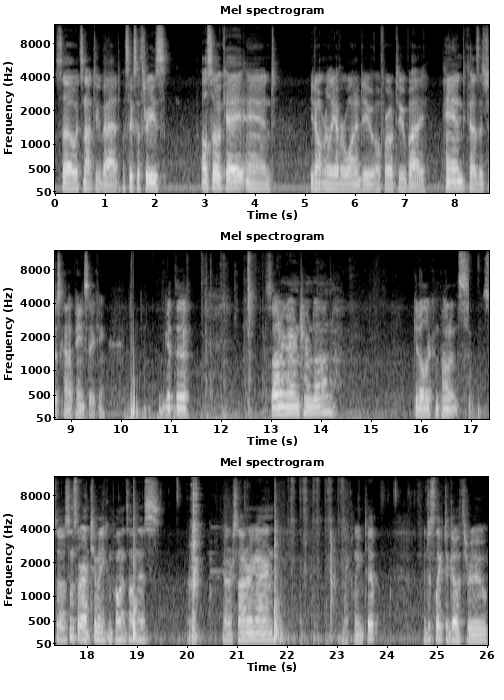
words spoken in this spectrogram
so it's not too bad. A 603's also okay, and you don't really ever want to do 0402 by hand because it's just kind of painstaking. Get the soldering iron turned on get all our components. So since there aren't too many components on this, got our soldering iron, my clean tip. I just like to go through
